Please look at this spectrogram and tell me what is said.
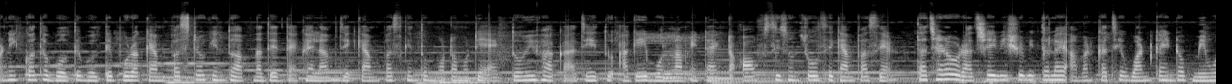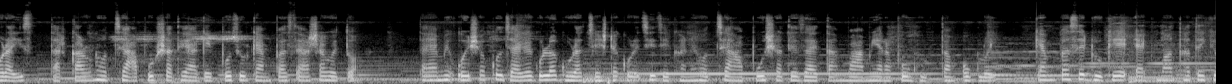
অনেক কথা বলতে বলতে পুরো ক্যাম্পাসটাও কিন্তু আপনাদের দেখাইলাম যে ক্যাম্পাস কিন্তু মোটামুটি একদমই ফাঁকা। যেহেতু আগেই বললাম, এটা একটা অফ সিজন চলছে ক্যাম্পাসের তাছাড়াও রাজশাহী বিশ্ববিদ্যালয় আমার কাছে ওয়ান কাইন্ড অফ মেমোরাইজ তার কারণ হচ্ছে আপুর সাথে আগে প্রচুর ক্যাম্পাসে আসা হতো। তাই আমি ওই সকল জায়গাগুলো ঘোরার চেষ্টা করেছি, যেখানে হচ্ছে আপুর সাথে যাইতাম বা আমি আর আপু ঘুরতাম ওগুলোই। ক্যাম্পাসে ঢুকে এক মাথা থেকে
